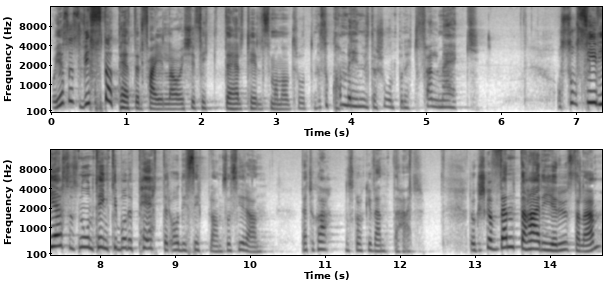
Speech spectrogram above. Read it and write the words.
Og Jesus visste at Peter feila og ikke fikk det helt til som han hadde trodd. Men så kommer invitasjonen på nytt. Følg meg. Og så sier Jesus noen ting til både Peter og disiplene. Så sier han, vet du hva, nå skal dere vente her. Dere skal vente her i Jerusalem.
